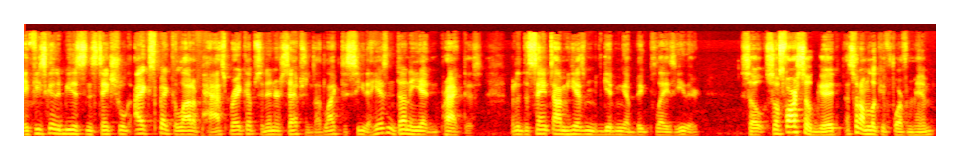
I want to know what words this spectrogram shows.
if he's going to be this instinctual, I expect a lot of pass breakups and interceptions. I'd like to see that. He hasn't done it yet in practice, but at the same time, he hasn't been giving up big plays either. So so far so good. That's what I'm looking for from him.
